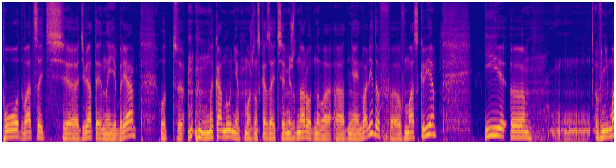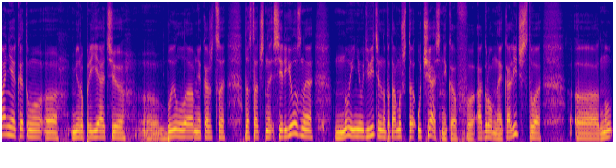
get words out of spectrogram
по 29 ноября, вот накануне, можно сказать, Международного Дня инвалидов в Москве. И э, внимание к этому э, мероприятию э, было, мне кажется, достаточно серьезное. Ну и неудивительно, потому что участников огромное количество. Э, ну,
